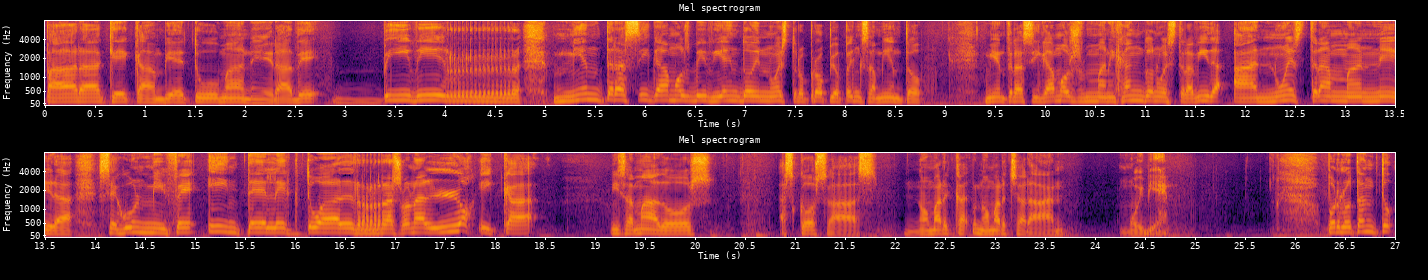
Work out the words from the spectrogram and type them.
para que cambie tu manera de vivir. Mientras sigamos viviendo en nuestro propio pensamiento, mientras sigamos manejando nuestra vida a nuestra manera, según mi fe intelectual, racional, lógica, mis amados, las cosas no, no marcharán muy bien. Por lo tanto,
